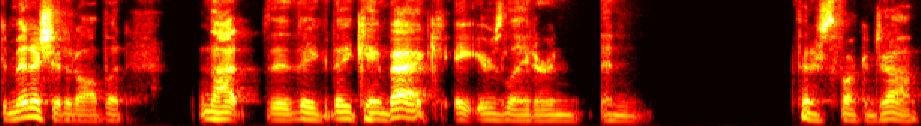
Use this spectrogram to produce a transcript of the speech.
diminish it at all, but not they they came back eight years later and and finished the fucking job.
